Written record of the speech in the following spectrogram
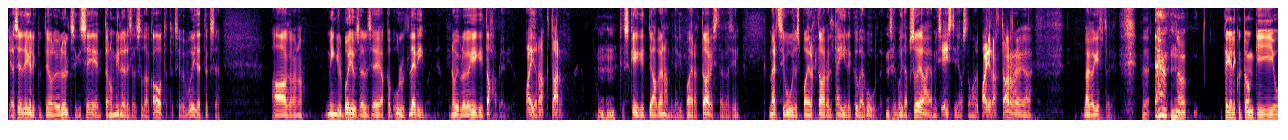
Ja see tegelikult ei ole üleüldsegi see, tänu millele seal sõda kaotatakse või võidetakse. aga noh, mingil põhjusel see hakkab hullult levima, on ju. no võib-olla ka keegi tahab levida Bayraktar mm. -hmm. kas keegi teab enam midagi Bayraktarist, aga siin märtsikuuses Bayraktar oli täielik hõbekuul mm, -hmm. see võidab sõja ja miks Eesti ei osta omale Bayraktarre ja väga kihvt oli. no tegelikult ongi ju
